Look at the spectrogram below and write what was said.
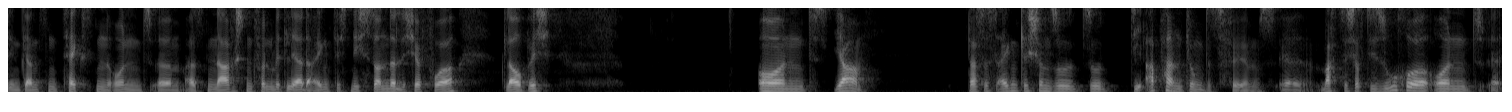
den ganzen Texten und ähm, aus den Nachrichten von Mittelerde eigentlich nicht sonderlich hervor, glaube ich. Und ja, das ist eigentlich schon so, so die Abhandlung des Films. Er macht sich auf die Suche und äh,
